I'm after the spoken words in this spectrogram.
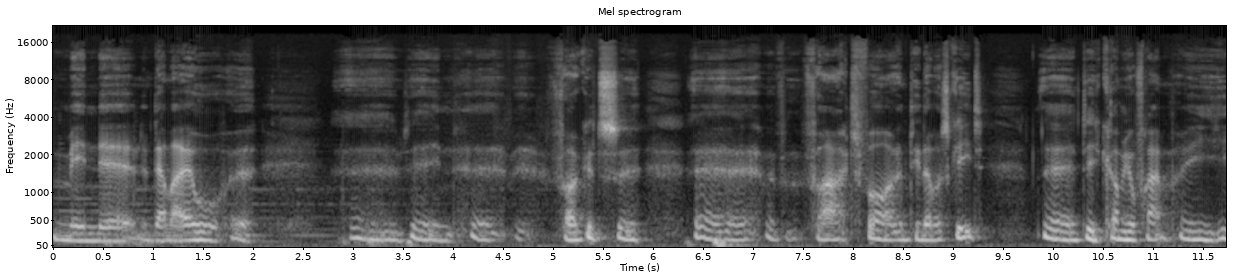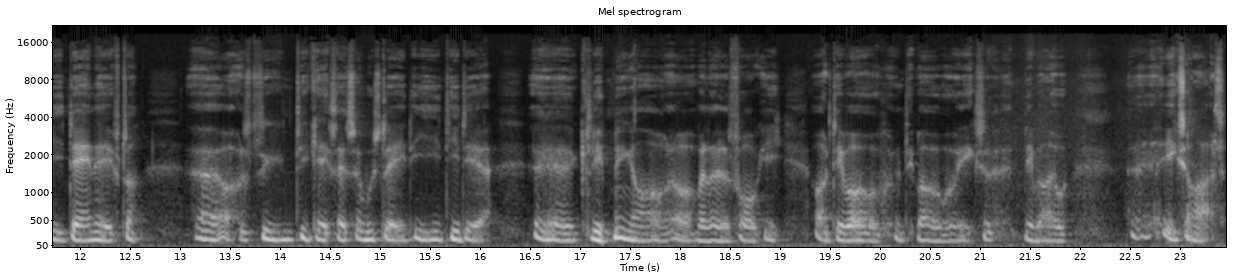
Men uh, der var jo uh, uh, en uh, folkets uh, foragt for det, der var sket. Uh, det kom jo frem i, i dagene efter, uh, og de, de gav sig så udslag i de der uh, klipninger og, og hvad der foregik. Og det var jo, det var jo ikke så, det var jo Øh, ikke så rart.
